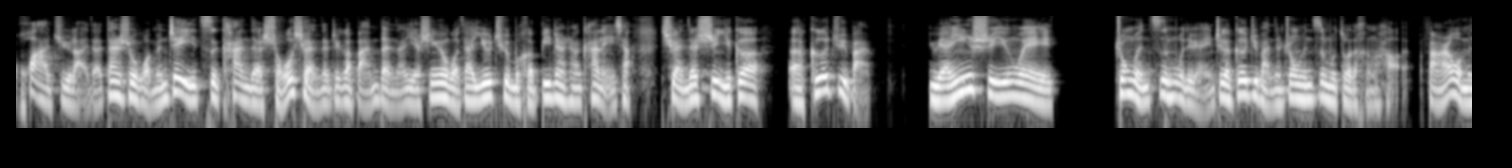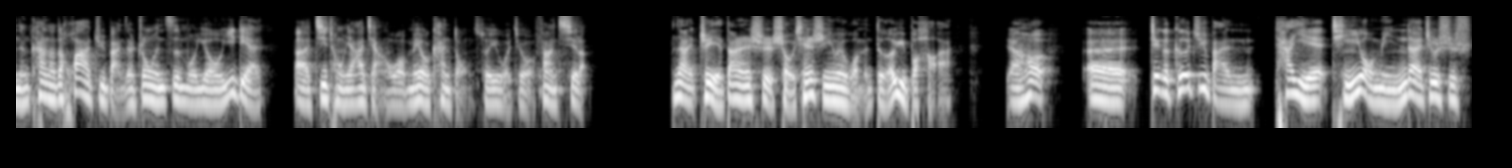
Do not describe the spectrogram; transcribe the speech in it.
话剧来的，但是我们这一次看的首选的这个版本呢，也是因为我在 YouTube 和 B 站上看了一下，选的是一个呃歌剧版，原因是因为。中文字幕的原因，这个歌剧版的中文字幕做得很好，反而我们能看到的话剧版的中文字幕有一点啊鸡同鸭讲，我没有看懂，所以我就放弃了。那这也当然是首先是因为我们德语不好啊，然后呃，这个歌剧版它也挺有名的，就是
